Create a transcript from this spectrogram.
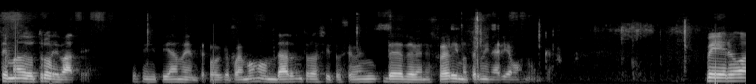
tema de otro debate definitivamente, porque podemos ahondar dentro de la situación de, Venezuela y no terminaríamos nunca. Pero,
